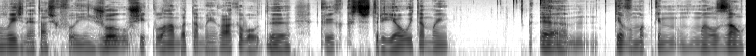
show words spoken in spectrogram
Luís Neto acho que foi em jogo, o Chico Lamba também agora acabou de que, que se estreou e também um, teve uma pequena uma lesão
